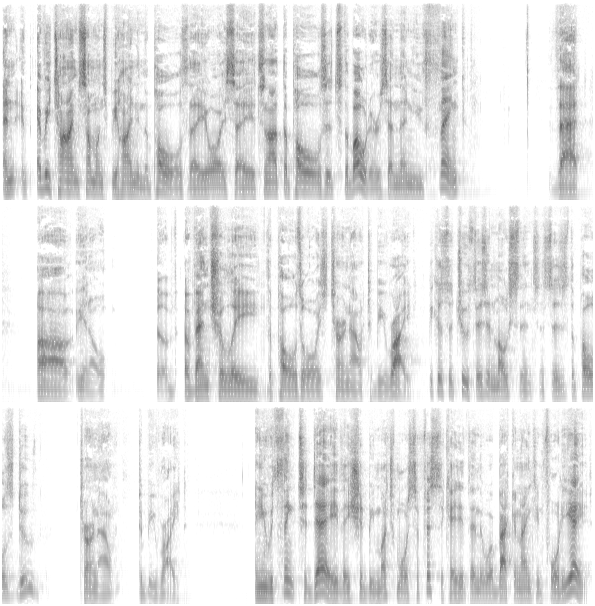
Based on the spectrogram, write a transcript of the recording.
And every time someone's behind in the polls, they always say it's not the polls, it's the voters. And then you think that, uh, you know, eventually the polls always turn out to be right. Because the truth is, in most instances, the polls do turn out to be right. And you would think today they should be much more sophisticated than they were back in 1948.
